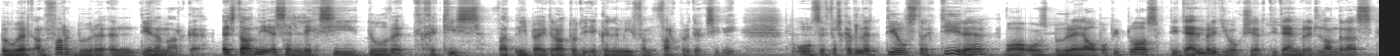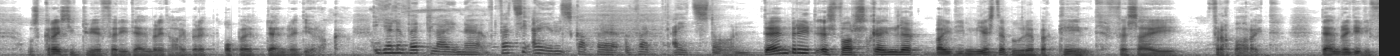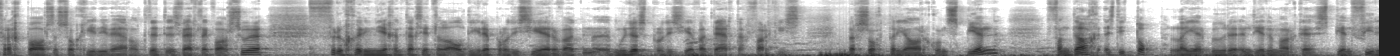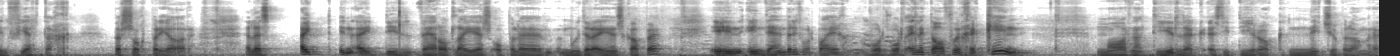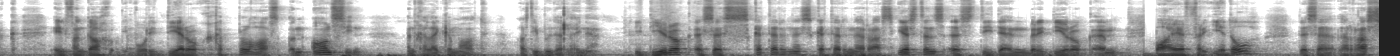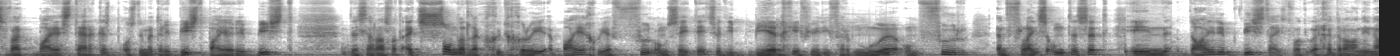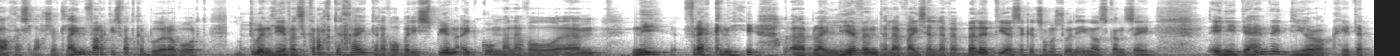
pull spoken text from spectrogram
behoort aan varkboere in Denemarke is daar nie 'n seleksie doelwit gekies wat nie bydra tot die ekonomie van varkproduksie nie. Ons het verskillende teelstrukture waar ons boere help op die plaas, die Danbred Yorkshire, die Danbred Landras. Ons kruis die twee vir die Danbred Hybrid op 'n Danbred Deerhoek. Julle witlyne, wat die eienskappe wat uitstaan? Danbred is waarskynlik by die meeste boere bekend vir sy vrugbaarheid. Danbred het die vrugbaarste soggie in die wêreld. Dit is werklik waar so vroeg in die 90's het hulle al diere produseer wat moeders produseer wat 30 varkies per sog per jaar kon speen. Vandag is die top leierboere in Denemarke speen 44 per sog per jaar. Hulle is uit en uit die wêreldleiers op hulle moedereienskappe en en Danbred word baie word word eintlik daarvoor geken maar natuurlik is die dierhok net so belangrik en vandag word die dierhok geplaas in aansien in gelyke maat as die boederlyne. Die dierhok is 'n skitterende skitterende ras. Eerstens is die Danbury dierhok um, baie veredel. Dis 'n ras wat baie sterk is. Ons noem dit robuust, baie robuust. Dis 'n ras wat uitsonderlik goed groei, 'n baie goeie voeromset het. So die beer gee vir jou die vermoë om voer in vleis om te sit en daai robuustheid word oorgedra aan die nageslag. So klein varkies wat gebore word, toon lewenskragtigheid, hulle wil by die speen uitkom, hulle wil ehm um, nie vrek nie. Hulle bly lewend, hulle wys 'n livability as ek dit sommer so in Engels kan sê. En die Danbury Deerhock het 'n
